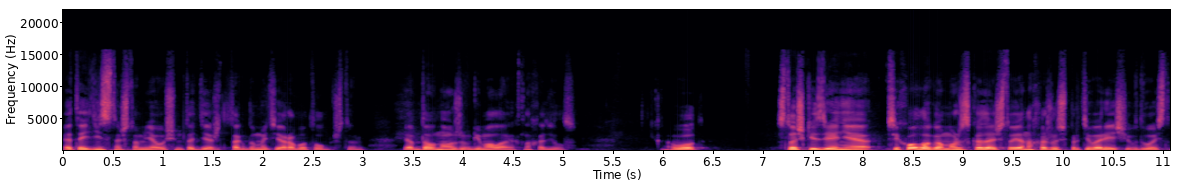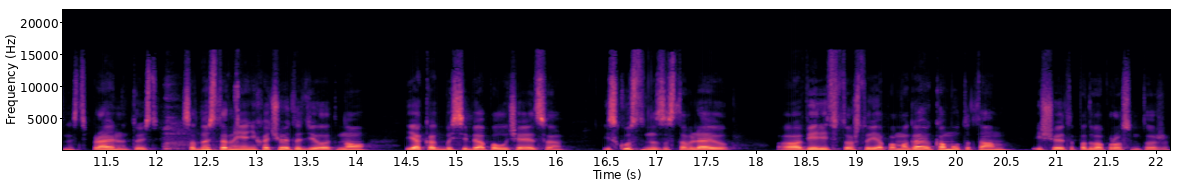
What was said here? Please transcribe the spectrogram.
Это единственное, что меня, в общем-то, держит. Так думаете, я работал бы, что ли? Я бы давно уже в Гималаях находился. Вот. С точки зрения психолога можно сказать, что я нахожусь в противоречии, в двойственности, правильно? То есть, с одной стороны, я не хочу это делать, но я как бы себя, получается, искусственно заставляю э, верить в то, что я помогаю кому-то там, еще это под вопросом тоже.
